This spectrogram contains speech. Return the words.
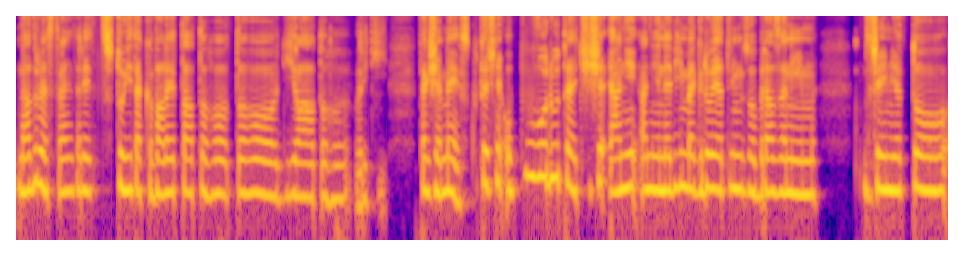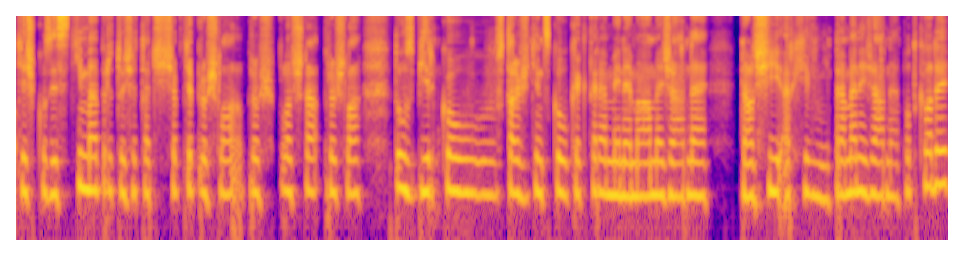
na druhé straně tady stojí ta kvalita toho, toho díla, toho rytí. Takže my skutečně o původu té číše ani, ani nevíme, kdo je tím zobrazeným Zřejmě to těžko zjistíme, protože ta číšeptě prošla, proš, prošla, prošla tou sbírkou starožitnickou, ke které my nemáme žádné další archivní prameny, žádné podklady,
